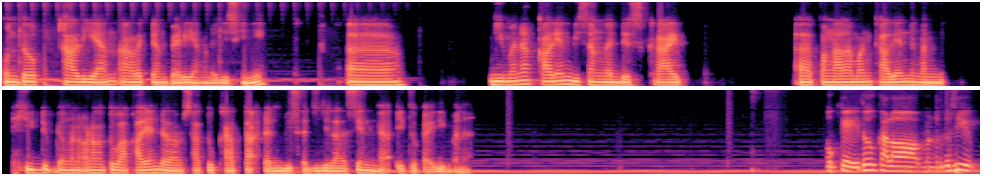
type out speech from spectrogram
untuk kalian Alek dan Perry yang ada di sini uh, gimana kalian bisa ngedescribe uh, pengalaman kalian dengan hidup dengan orang tua kalian dalam satu kata dan bisa dijelasin nggak itu kayak gimana? Oke, itu kalau menurutku sih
